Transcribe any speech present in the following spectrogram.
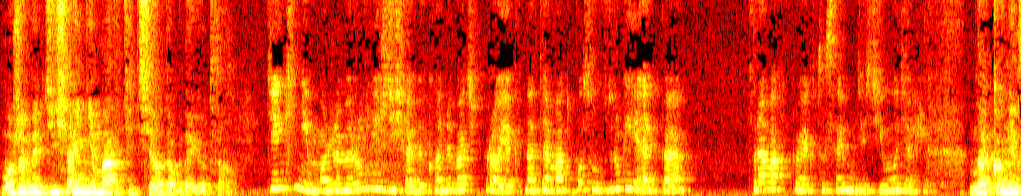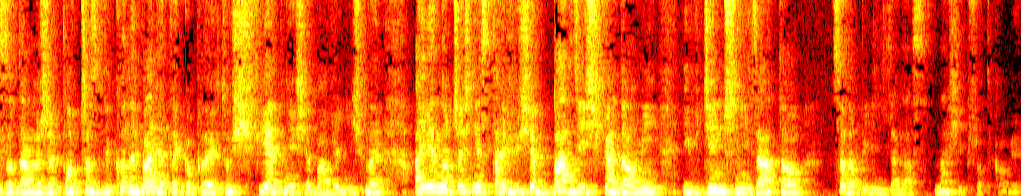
możemy dzisiaj nie martwić się o dobre jutro. Dzięki nim możemy również dzisiaj wykonywać projekt na temat posłów drugiej RP w ramach projektu Sejmu Dzieci i Młodzieży. Na koniec dodamy, że podczas wykonywania tego projektu świetnie się bawiliśmy, a jednocześnie staliśmy się bardziej świadomi i wdzięczni za to, co robili dla nas nasi przodkowie.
